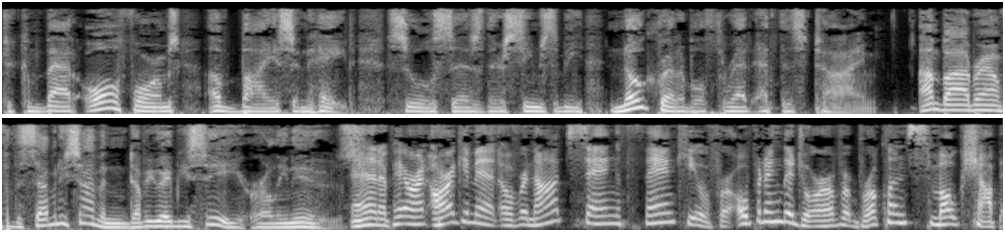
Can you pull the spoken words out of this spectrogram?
to combat all forms of bias and hate. Sewell says there seems to be no credible threat at this time. I'm Bob Brown for the 77 WABC Early News. An apparent argument over not saying thank you for opening the door of a Brooklyn smoke shop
